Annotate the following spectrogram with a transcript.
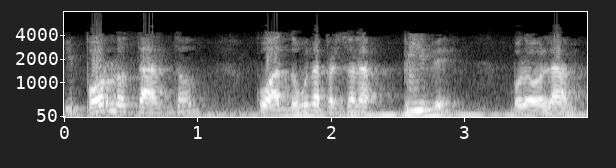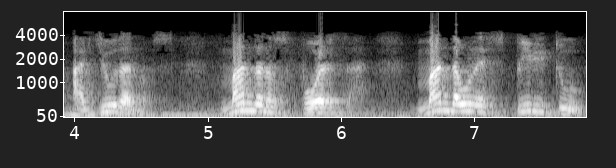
Y por lo tanto, cuando una persona pide, Boreolam, ayúdanos, mándanos fuerza, manda un espíritu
